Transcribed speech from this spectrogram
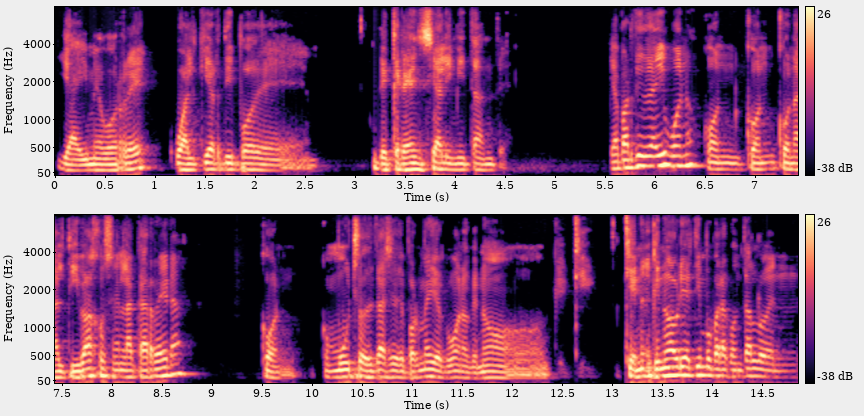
Y ahí me borré cualquier tipo de creencia limitante. Y a partir de ahí, bueno, con, altibajos en la carrera, con, muchos detalles de por medio que, bueno, que no, que, no, habría tiempo para contarlo en,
